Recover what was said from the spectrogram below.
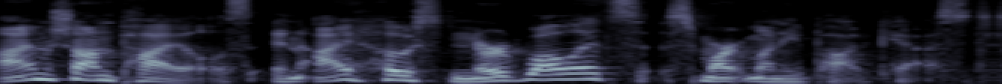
I'm Sean Pyles, and I host NerdWallet's Smart Money Podcast.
